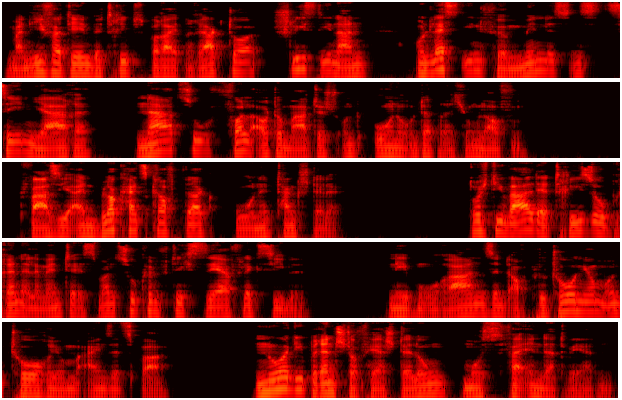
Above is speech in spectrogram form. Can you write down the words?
Man liefert den betriebsbereiten Reaktor, schließt ihn an und lässt ihn für mindestens zehn Jahre nahezu vollautomatisch und ohne Unterbrechung laufen. Quasi ein Blockheizkraftwerk ohne Tankstelle. Durch die Wahl der Triso-Brennelemente ist man zukünftig sehr flexibel. Neben Uran sind auch Plutonium und Thorium einsetzbar nur die Brennstoffherstellung muss verändert werden.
